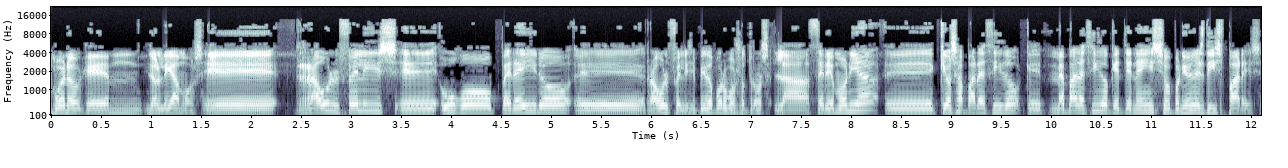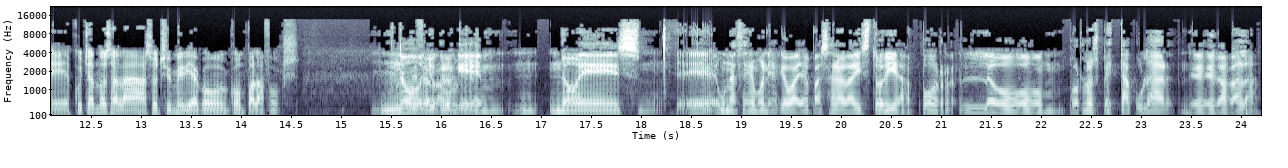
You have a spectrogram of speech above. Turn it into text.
Bueno, que Em, nos liamos. Eh, Raúl Félix, eh, Hugo Pereiro, eh, Raúl Félix, y pido por vosotros. La ceremonia, ¿qué os ha parecido? Que me ha parecido que tenéis opiniones dispares, escuchándoos a las ocho y media con, con Palafox. No, yo creo que no es una ceremonia que vaya a pasar a la historia por lo, por lo espectacular de la gala,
